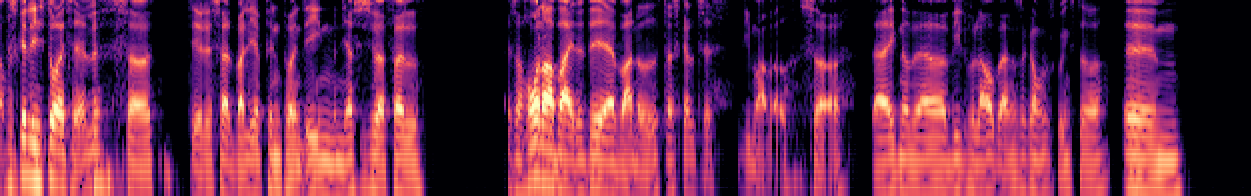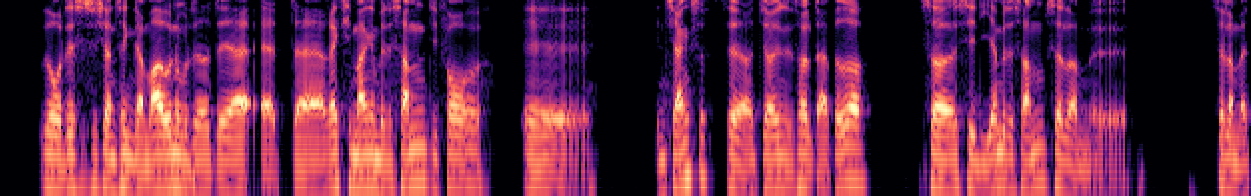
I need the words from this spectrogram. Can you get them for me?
er forskellige historier til alle, så det er lidt svært bare lige at pinpointe en, men jeg synes i hvert fald, altså hårdt arbejde, det er bare noget, der skal til lige meget hvad. Så der er ikke noget med at hvile på lavbærne, så kommer du sgu ingen steder. Øhm, Udover det, så synes jeg, en ting, der er meget undervurderet, det er, at der er rigtig mange med det samme, de får øh, en chance til at joine et hold, der er bedre. Så siger de ja med det samme, selvom, øh, selvom at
